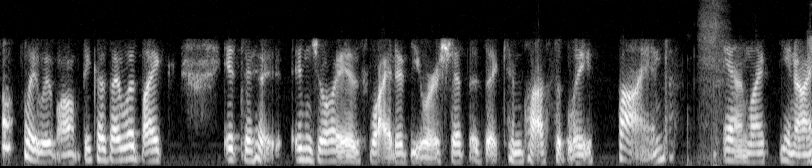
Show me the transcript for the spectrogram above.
hopefully we won't, because I would like it to enjoy as wide a viewership as it can possibly find. And like you know, I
